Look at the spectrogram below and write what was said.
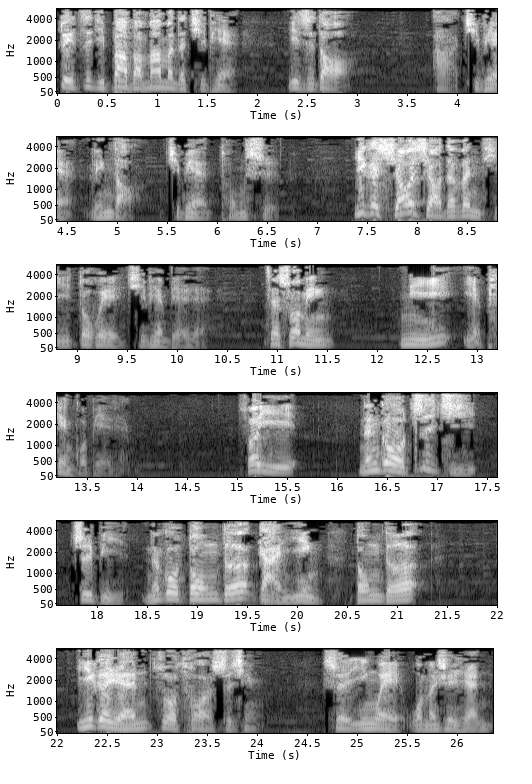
对自己爸爸妈妈的欺骗，一直到啊，欺骗领导，欺骗同事，一个小小的问题都会欺骗别人，这说明你也骗过别人。所以，能够知己知彼，能够懂得感应，懂得一个人做错事情，是因为我们是人。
